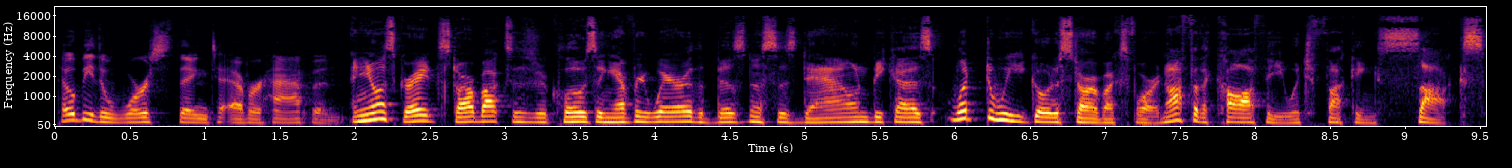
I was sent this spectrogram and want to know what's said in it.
That would be the worst thing to ever happen. and you know what's great? Starbucks are closing everywhere. The business is down because what do we go to Starbucks for? Not for the coffee, which fucking sucks.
